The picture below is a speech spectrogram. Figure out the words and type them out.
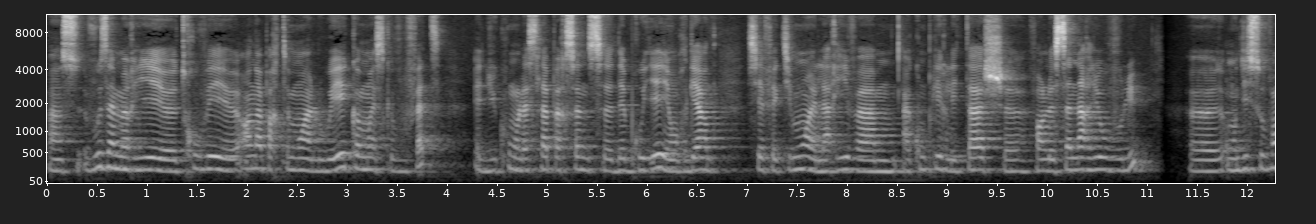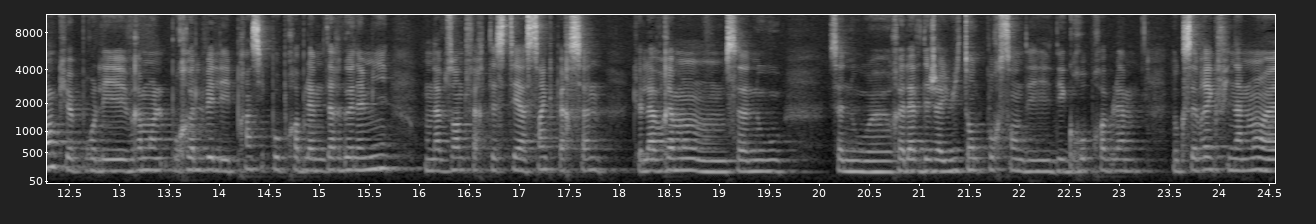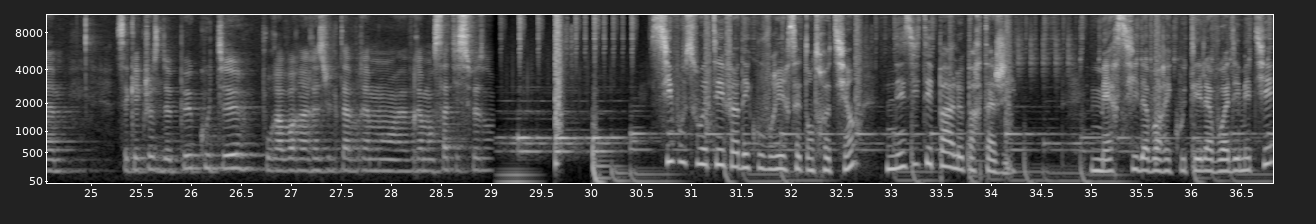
ben, vous aimeriez trouver un appartement à louer, comment est-ce que vous faites? Et du coup, on laisse la personne se débrouiller et on regarde si effectivement elle arrive à, accomplir les tâches, enfin le scénario voulu. On dit souvent que pour, les, vraiment, pour relever les principaux problèmes d'ergonomie, on a besoin de faire tester à 5 personnes, que là vraiment, ça nous ça nous euh, relève déjà 80% des, des, gros problèmes. Donc c'est vrai que finalement, euh, c'est quelque chose de peu coûteux pour avoir un résultat vraiment, euh, vraiment satisfaisant. Si vous souhaitez faire découvrir cet entretien, n'hésitez pas à le partager. Merci d'avoir écouté La Voix des métiers,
